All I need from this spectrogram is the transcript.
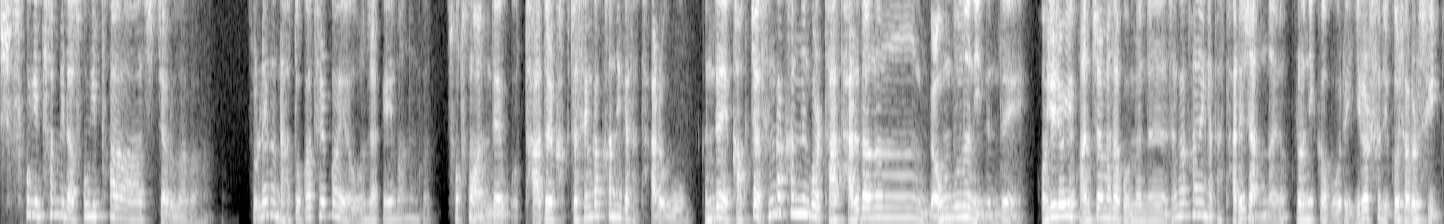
진짜 속이 탑니다, 속이 타, 진짜로다가. 솔랭은 다 똑같을 거예요, 혼자 게임하는 건. 소통 안 되고, 다들 각자 생각하는 게 다 다르고. 근데 각자 생각하는 걸 다 다르다는 명분은 있는데, 거시적인 관점에서 보면은 생각하는 게 다 다르지 않나요? 그러니까 뭐래, 이럴 수도 있고 저럴 수 있,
